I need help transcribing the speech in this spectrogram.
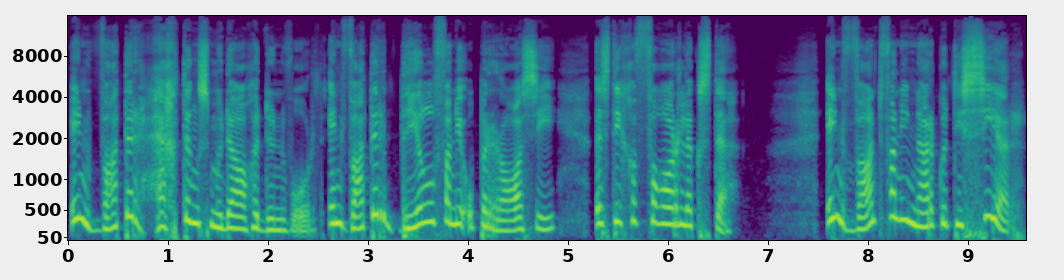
En watter hegtings moet daar gedoen word? En watter deel van die operasie is die gevaarlikste? En wat van die narkotiseer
